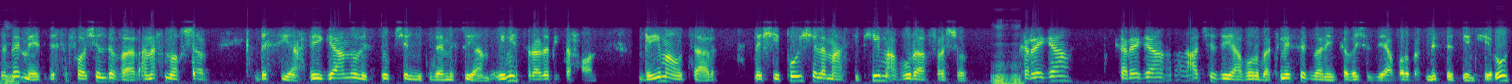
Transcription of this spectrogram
ובאמת, בסופו של דבר, אנחנו עכשיו בשיח והגענו לסוג של מתווה מסוים עם משרד הביטחון ועם האוצר לשיפוי של המעסיקים עבור ההפרשות. Mm-hmm. כרגע, כרגע, עד שזה יעבור בכנסת, ואני מקווה שזה יעבור בכנסת במהירות,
